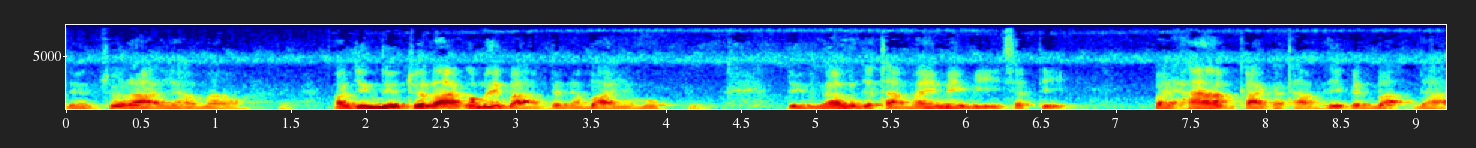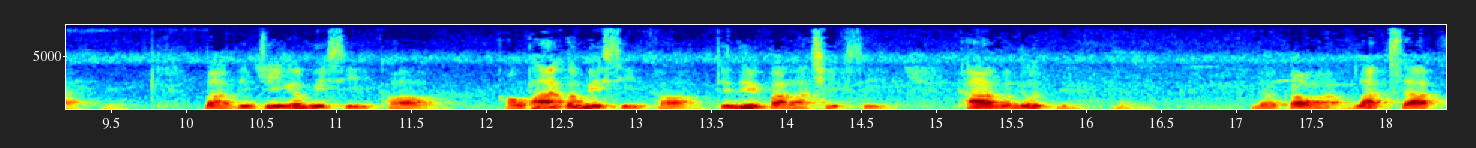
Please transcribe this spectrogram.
เดินชุรายาเมาเอาจริงเดินชุราก็ไม่บาปเป็นอบายามุขดื่มแล้วมันจะทำให้ไม่มีสติไปห้ามการกระทำที่เป็นบาปได้ บาปจริงๆก็มีสี่ข้อ ของพระก็มีสี่ข้อที่เรียกปาราชิกสี่ฆ่ามนุษย์เนี่ยแล้วก็ลักทรัพย์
